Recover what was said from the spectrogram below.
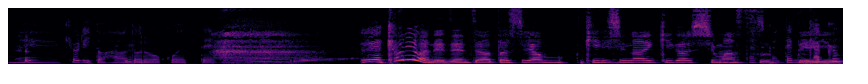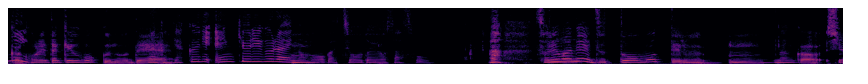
ねえ、距離とハードルを超えて。いや、距離はね、全然私は気にしない気がしますうん確かにっていうか、でも逆にこれだけ動くのなんかで、逆に遠距離ぐらいの方がちょうど良さそう。それはね、ずっと思ってる。ううんん。なんか、週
